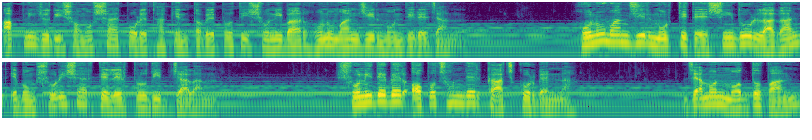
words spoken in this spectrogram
আপনি যদি সমস্যায় পড়ে থাকেন তবে প্রতি শনিবার হনুমানজির মন্দিরে যান। হনুমানজির মূর্তিতে সিঁদুর লাগান এবং সরিষার তেলের প্রদীপ জ্বালান। শনিদেবের অপছন্দের কাজ করবেন না। যেমন মদ্যপান,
